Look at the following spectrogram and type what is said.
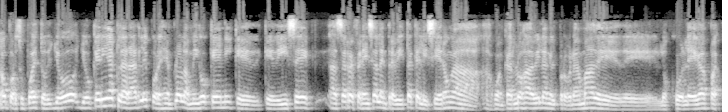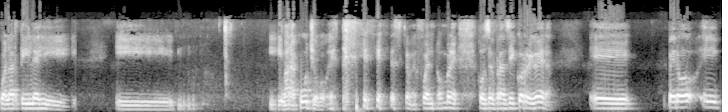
No, por supuesto. Yo, yo quería aclararle, por ejemplo, al amigo Kenny que, dice, hace referencia a la entrevista que le hicieron a, Juan Carlos Ávila en el programa de, los colegas Pascual Artiles y, y, Maracucho, este, se me fue el nombre, José Francisco Rivera. Eh, pero eh,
